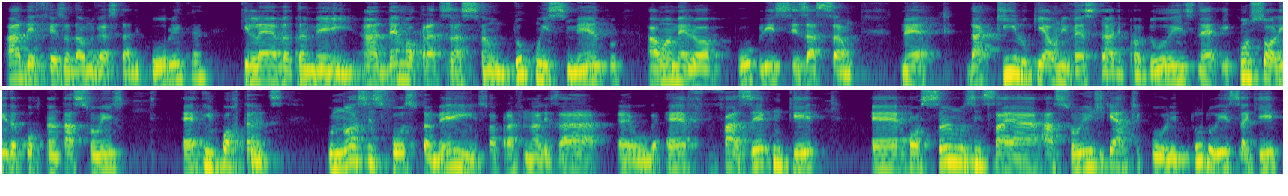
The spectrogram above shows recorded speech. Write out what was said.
à defesa da universidade pública, que leva também à democratização do conhecimento, a uma melhor publicização né, daquilo que a universidade produz né, e consolida, portanto, ações é, importantes. O nosso esforço também, só para finalizar, é, é, fazer com que é, possamos ensaiar ações que articulem tudo isso aqui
